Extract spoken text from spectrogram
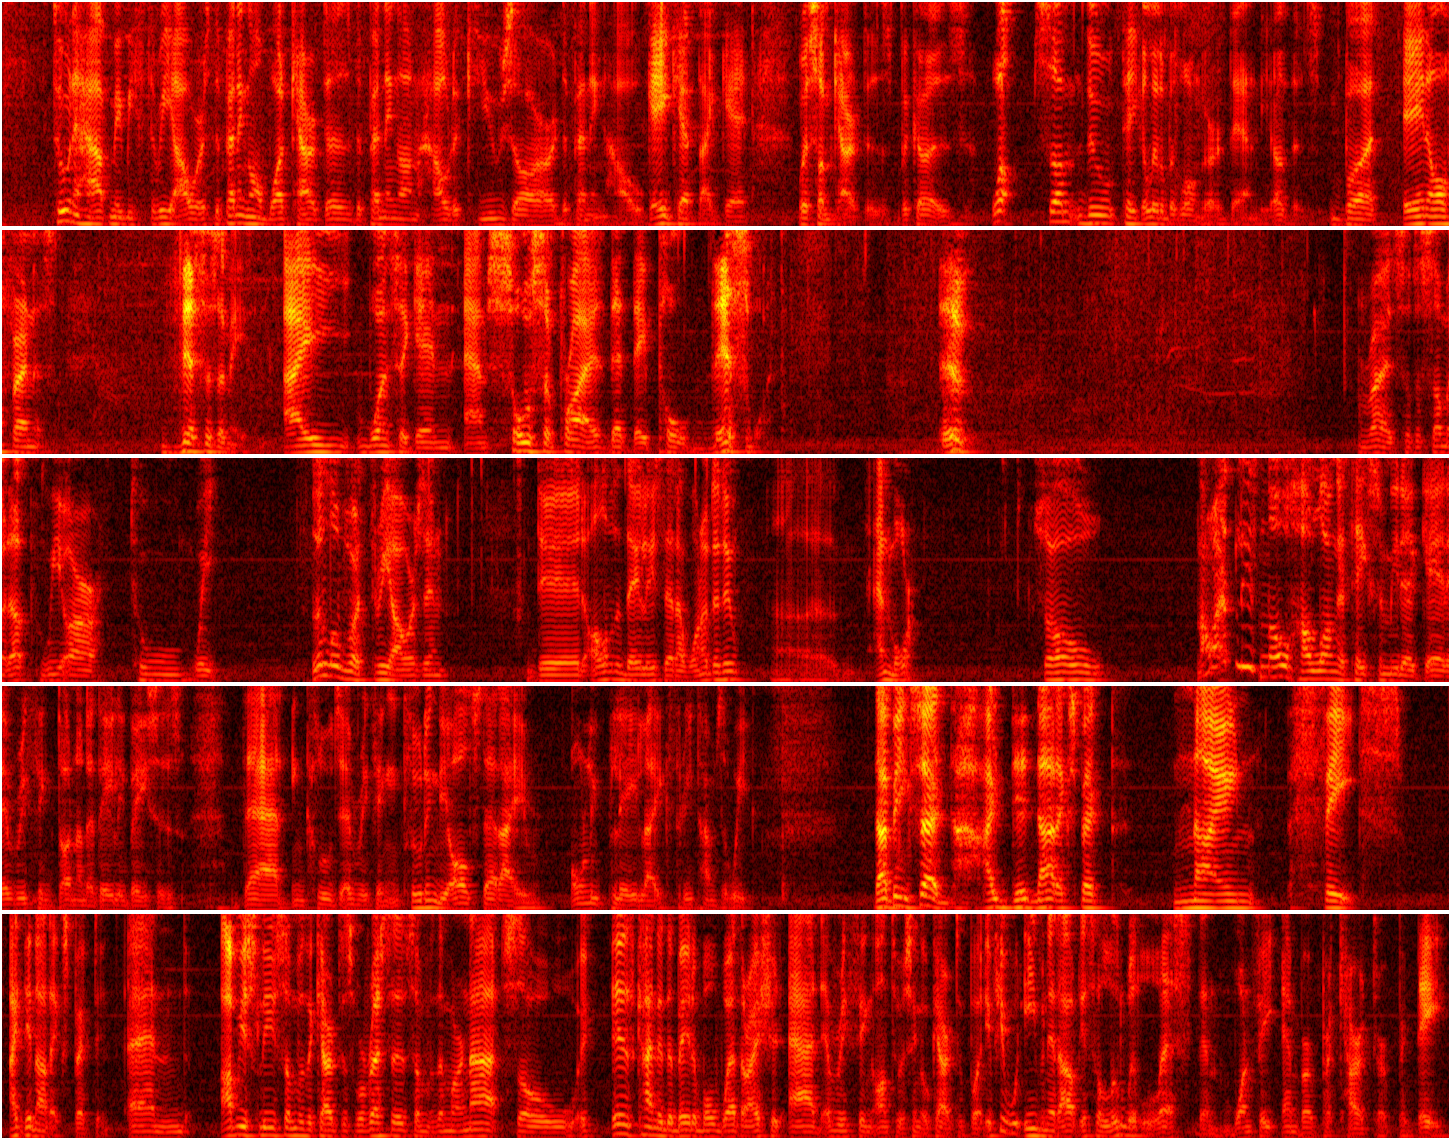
two and a half, maybe three hours, depending on what characters, depending on how the queues are, depending how gay kept I get with some characters. Because, well, some do take a little bit longer than the others. But in all fairness, this is amazing. I once again am so surprised that they pulled this one. Ew. Right, so to sum it up, we are two, wait, a little over three hours in. Did all of the dailies that I wanted to do, uh, and more. So now I at least know how long it takes for me to get everything done on a daily basis. That includes everything, including the alts that I only play like three times a week. That being said, I did not expect nine fates. I did not expect it. And obviously some of the characters were rested, some of them are not, so it is kind of debatable whether I should add everything onto a single character. But if you would even it out, it's a little bit less than one Fate Ember per character per day.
